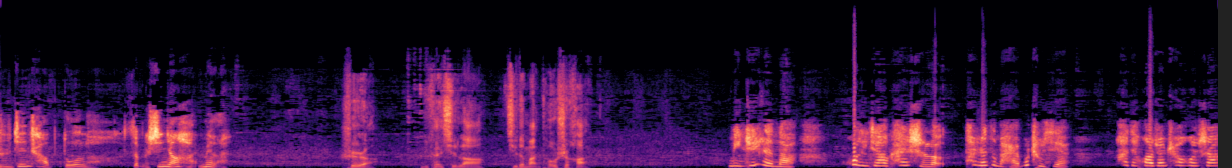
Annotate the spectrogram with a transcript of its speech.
时间差不多了，怎么新娘还没来？是啊，你看新郎急得满头是汗。敏君人呢？婚礼就要开始了，他人怎么还不出现？还得化妆穿婚纱，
